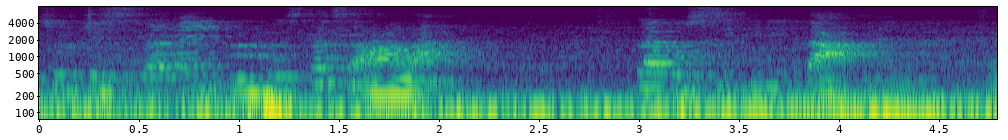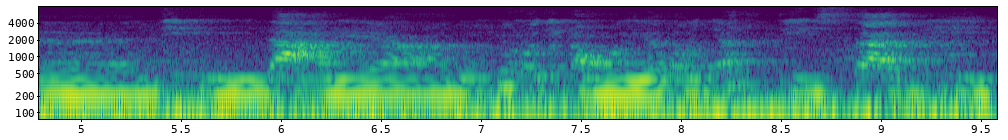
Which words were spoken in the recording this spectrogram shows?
successivamente in questa sala di dare ad ognuno di noi, ad ogni artista, di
